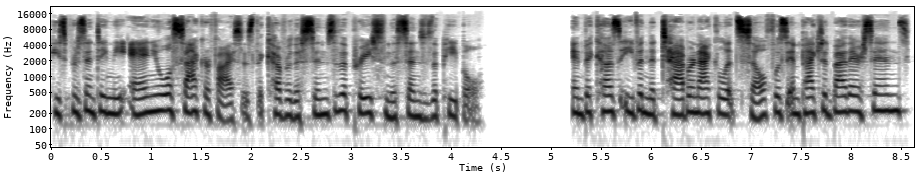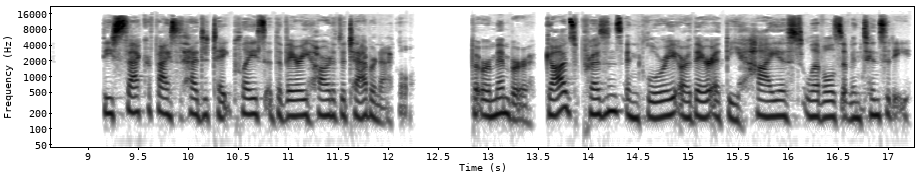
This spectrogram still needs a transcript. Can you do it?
He's presenting the annual sacrifices that cover the sins of the priests and the sins of the people. And because even the tabernacle itself was impacted by their sins, these sacrifices had to take place at the very heart of the tabernacle. But remember, God's presence and glory are there at the highest levels of intensity.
